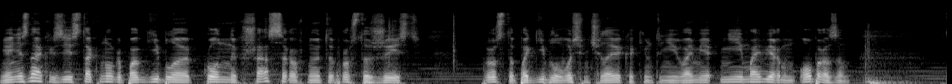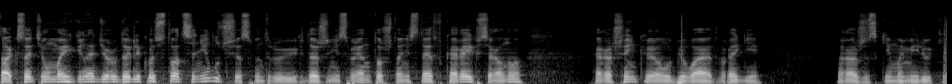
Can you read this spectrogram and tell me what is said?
Я не знаю, как здесь так много погибло конных шассеров, но это просто жесть. Просто погибло 8 человек каким-то неимоверным образом. Так, кстати, у моих гренадеров далеко ситуация не лучше, я смотрю. Их даже несмотря на то, что они стоят в коре, их все равно хорошенько убивают враги. Вражеские мамилюки.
